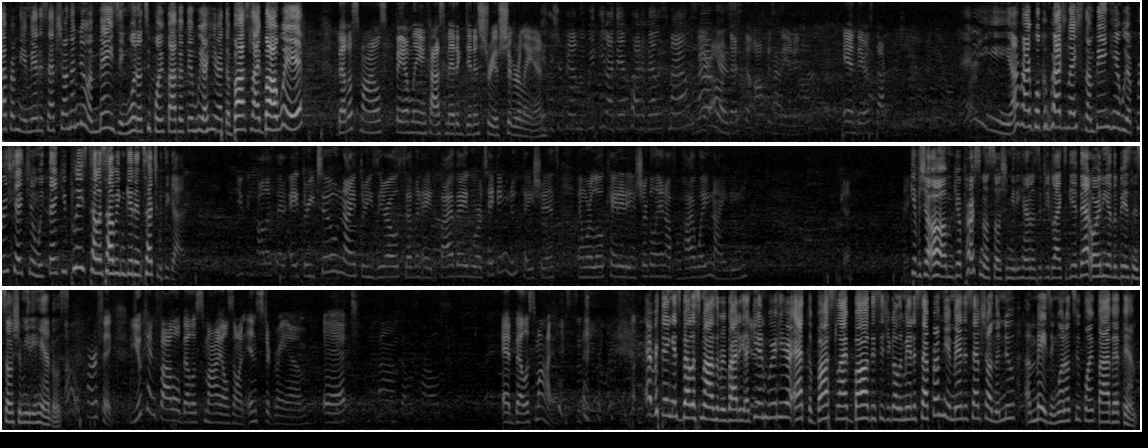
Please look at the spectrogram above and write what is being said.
Sapp from the Amanda Sapp Show on the new amazing 102.5 FM. We are here at the Boss Life Ball with. Bella Smiles Family and Cosmetic Dentistry of Sugarland. Is this your family with you? Are they a part of Bella Smiles? We're all- That's the office manager. And there's Dr. G over there. Hey, all right. Well, congratulations on being here. We appreciate you and we thank you. Please tell us how we can get in touch with you guys. You can call us at 832-930-7858. We're taking new patients, and we're located in Sugarland off of Highway 90. Give us your um, your personal social media handles if you'd like to give that, or any other business social media handles. Oh, perfect. You can follow Bella Smiles on Instagram at um, Bella Smiles. At Bella Smiles. Everything is Bella Smiles, everybody. Again, we're here at the Boss Life Ball. This is your girl Amanda Sapp from the Amanda Sapp Show on the new amazing 102.5 FM.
